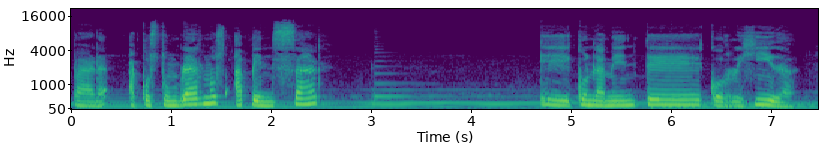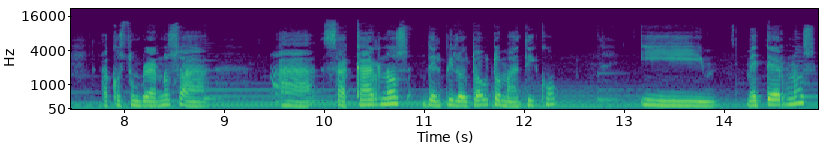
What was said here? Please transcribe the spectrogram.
para acostumbrarnos a pensar eh, con la mente corregida, acostumbrarnos a, a sacarnos del piloto automático y meternos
